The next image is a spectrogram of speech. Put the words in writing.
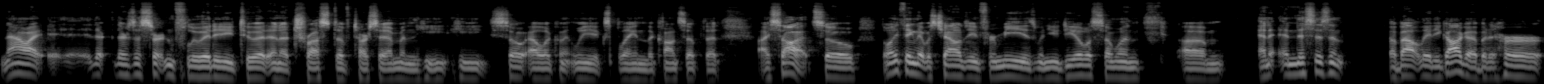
now I eh, there, there's a certain fluidity to it and a trust of Tarsem, and he he so eloquently explained the concept that I saw it. So the only thing that was challenging for me is when you deal with someone, um, and and this isn't about Lady Gaga, but her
